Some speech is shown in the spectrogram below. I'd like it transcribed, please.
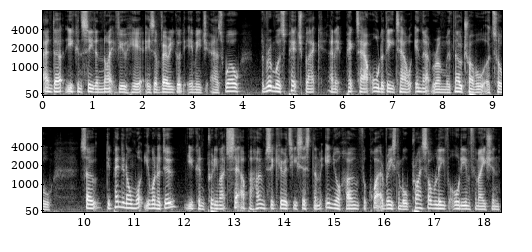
And uh, you can see the night view here is a very good image as well. The room was pitch black and it picked out all the detail in that room with no trouble at all so depending on what you want to do you can pretty much set up a home security system in your home for quite a reasonable price I'll leave all the information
